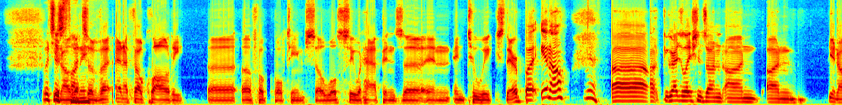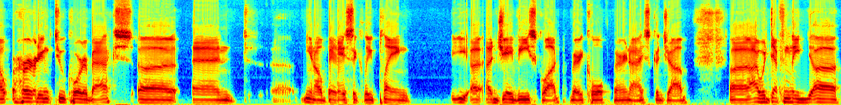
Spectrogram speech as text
Which you is know, funny. that's of uh, NFL quality uh, a football team. So we'll see what happens uh, in in two weeks there. But you know, Yeah. uh, congratulations on on on you know hurting two quarterbacks uh, and uh, you know basically playing a, a JV squad. Very cool, very nice, good job. Uh, I would definitely. Uh,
